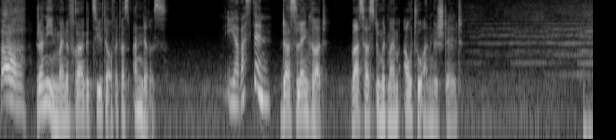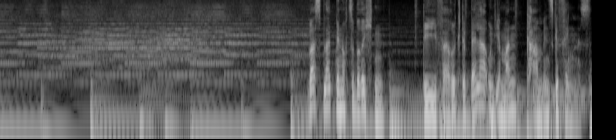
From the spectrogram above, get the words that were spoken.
ah. Janine, meine Frage zielte auf etwas anderes. Ja, was denn? Das Lenkrad. Was hast du mit meinem Auto angestellt? Was bleibt mir noch zu berichten? Die verrückte Bella und ihr Mann kamen ins Gefängnis.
